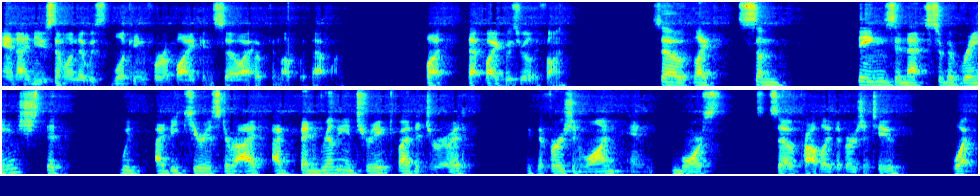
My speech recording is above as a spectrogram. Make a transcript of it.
And I knew someone that was looking for a bike, and so I hooked him up with that one. But that bike was really fun. So, like some things in that sort of range that would I'd be curious to ride. I've been really intrigued by the Druid, like the version one, and more so probably the version two. What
